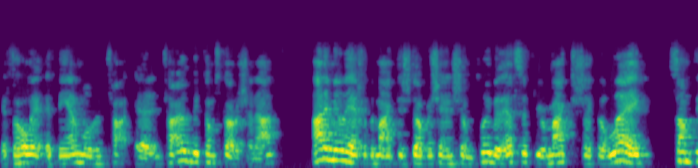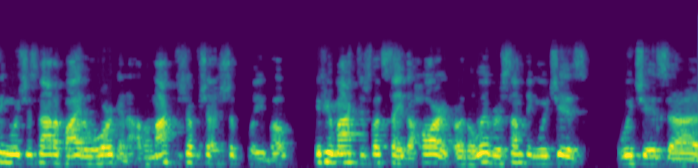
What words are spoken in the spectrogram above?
if the whole, if the animal enti- uh, entirely becomes kadosh or not, that's if you're makdish like a leg, something which is not a vital organ. If you're makdish, let's say the heart or the liver, something which is which is uh,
